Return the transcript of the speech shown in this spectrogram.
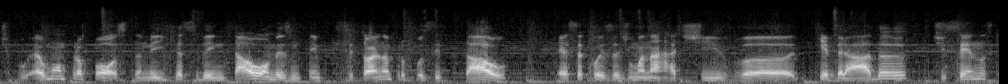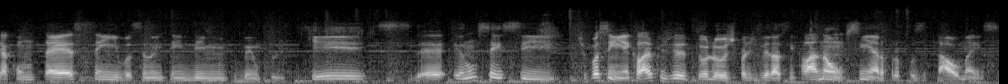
tipo, é uma proposta meio que acidental, ao mesmo tempo que se torna proposital essa coisa de uma narrativa quebrada, de cenas que acontecem e você não entende muito bem o porquê. É, eu não sei se. Tipo assim, é claro que o diretor hoje pode virar assim e falar, não, sim, era proposital, mas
